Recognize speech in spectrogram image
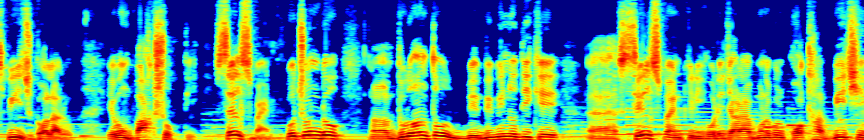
স্পিচ গলারও এবং বাকশক্তি সেলসম্যান প্রচণ্ড দুরন্ত বিভিন্ন দিকে সেলসম্যান সেলসম্যানগিরি করে যারা মনে করুন কথা বেছে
